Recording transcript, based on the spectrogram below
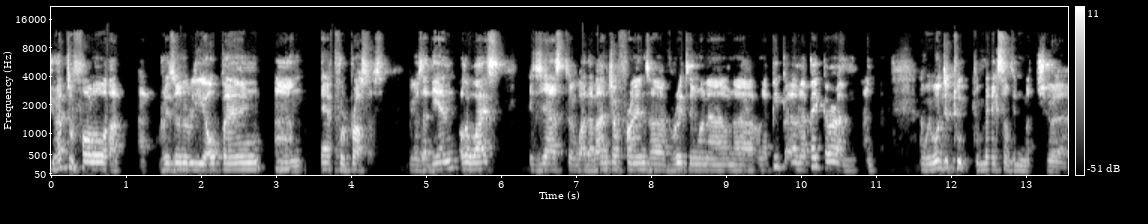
you have to follow a, a reasonably open mm-hmm. and careful process because at the end, otherwise. It's just what a bunch of friends have written on a, on a, on a, paper, on a paper and, and, and we wanted to, to make something much uh,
